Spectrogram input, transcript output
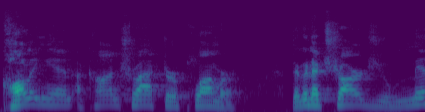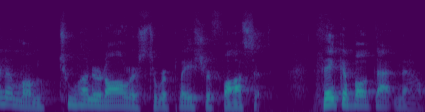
Calling in a contractor plumber, they're going to charge you minimum $200 to replace your faucet. Think about that now.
